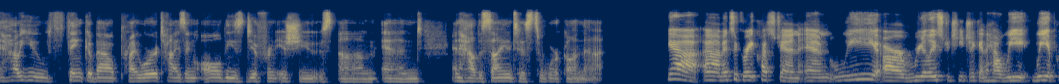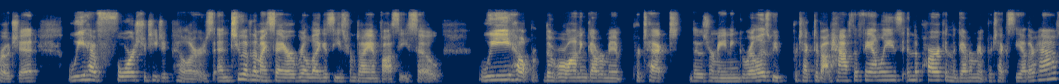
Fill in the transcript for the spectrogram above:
how you think about prioritizing all these different issues um, and and how the scientists work on that? Yeah, um, it's a great question, and we are really strategic in how we we approach it. We have four strategic pillars, and two of them I say are real legacies from Dian Fossey. So we help the Rwandan government protect those remaining gorillas. We protect about half the families in the park, and the government protects the other half.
